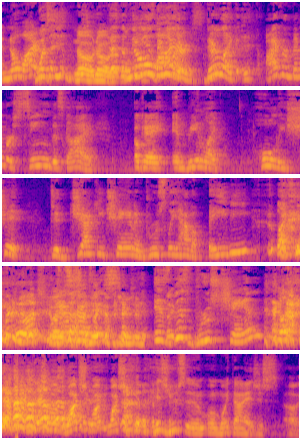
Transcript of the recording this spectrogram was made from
And no wires. Was it, No, no, The, the no. thing No is, they were like- wires. They're like, I remember seeing this guy, okay, and being like, holy shit. Did Jackie Chan and Bruce Lee have a baby? Like pretty much. But it's- it's- Is Like- this Bruce Chan? uh, watch, watch, watching his use of Muay Thai is just uh,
